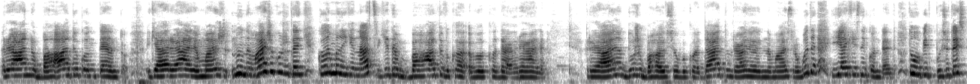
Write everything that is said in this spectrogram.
реально багато контенту. Я реально майже, ну не майже кожен день, коли в мене є настрій, я там багато викла- викладаю. Реально. Реально дуже багато всього викладаю, там реально намагаюся робити якісний контент. Тому підписуйтесь,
